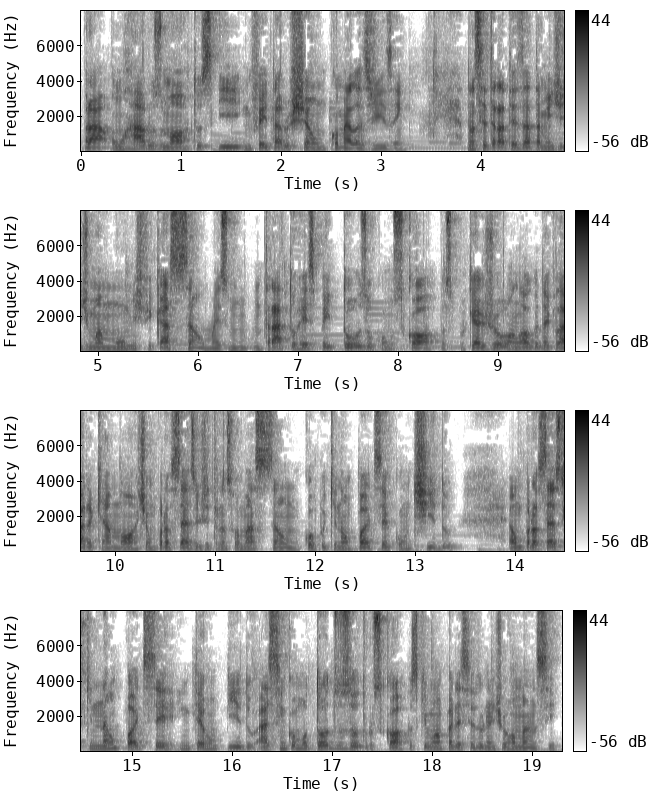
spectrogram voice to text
para honrar os mortos e enfeitar o chão, como elas dizem. Não se trata exatamente de uma mumificação, mas um, um, trato respeitoso com os corpos, porque a Joan logo declara que a morte é um processo de transformação, um corpo que não pode ser contido. É um processo que não pode ser interrompido, assim como todos os outros corpos que vão aparecer durante o romance.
